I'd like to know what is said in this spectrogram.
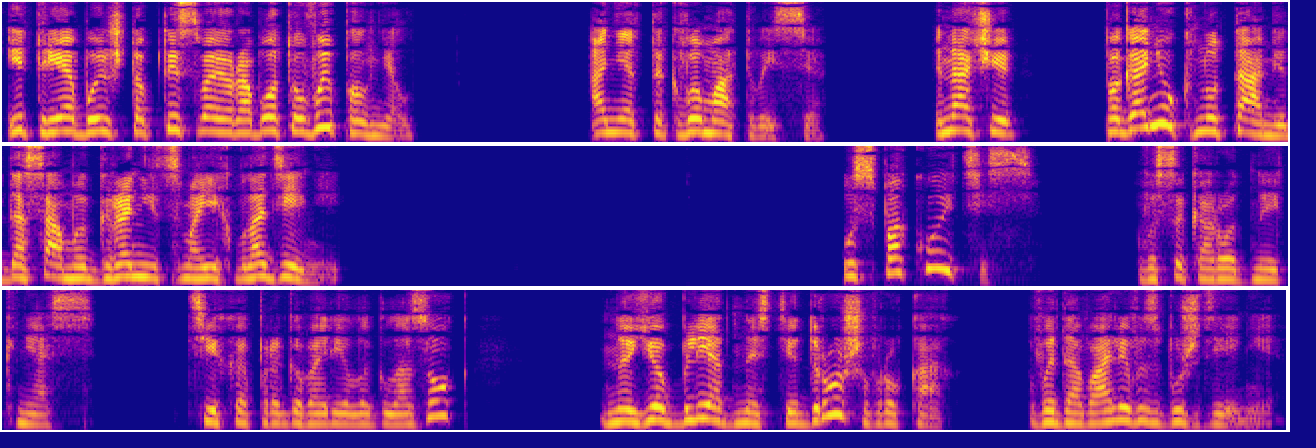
и требую, чтобы ты свою работу выполнил. А нет, так выматывайся, иначе погоню кнутами до самых границ моих владений. Успокойтесь, высокородный князь, — тихо проговорила глазок, но ее бледность и дрожь в руках выдавали возбуждение.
